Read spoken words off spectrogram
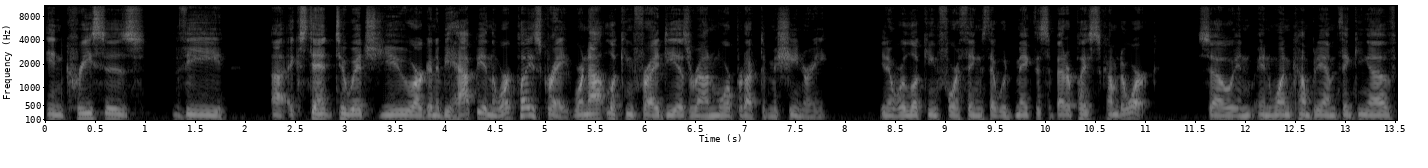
increases the uh, extent to which you are going to be happy in the workplace, great. We're not looking for ideas around more productive machinery. You know, we're looking for things that would make this a better place to come to work. So in, in one company I'm thinking of,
